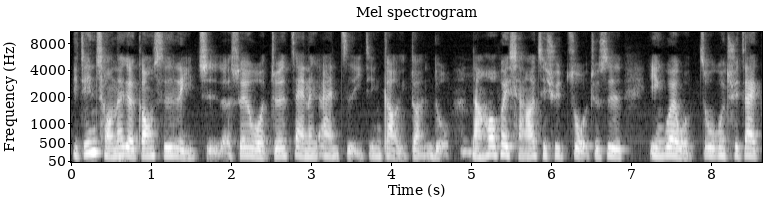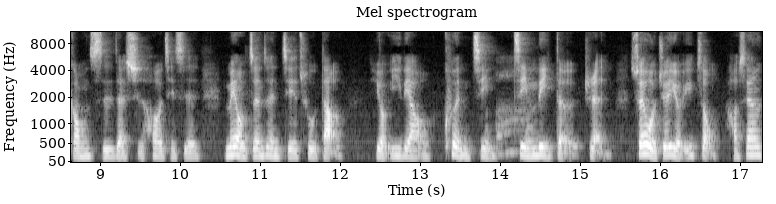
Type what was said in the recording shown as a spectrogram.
已经从那个公司离职了，所以我觉得在那个案子已经告一段落，然后会想要继续做，就是因为我做过去在公司的时候，其实没有真正接触到有医疗困境经历的人，所以我觉得有一种好像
